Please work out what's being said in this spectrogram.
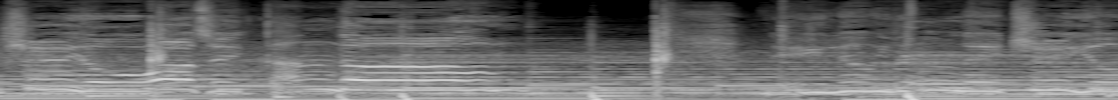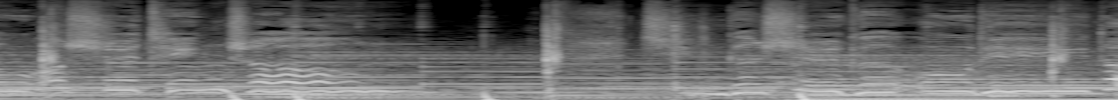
只有我最感动。你流眼泪，只有我是听众。情感是个无底洞，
